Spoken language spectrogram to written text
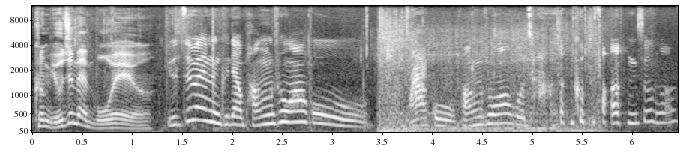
그럼 요즘엔 뭐예요? 요즘에는 그냥 방송하고 자고 방송하고 자고 방송하고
